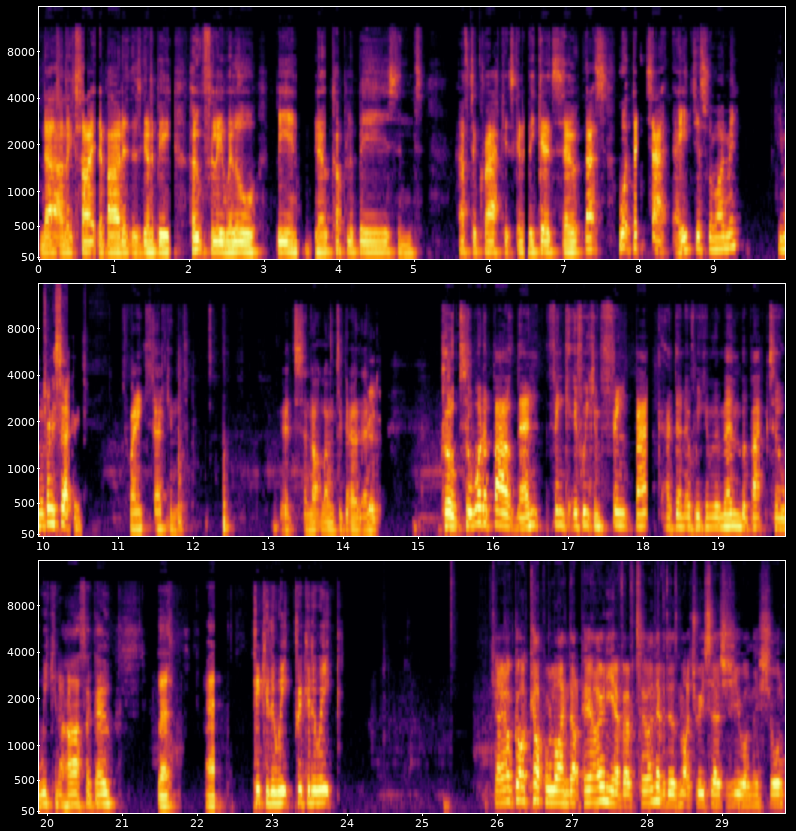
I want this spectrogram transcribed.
No, I'm excited about it. There's going to be hopefully we'll all be in you know a couple of beers and have to crack. It's going to be good. So that's what date's that? Aid, just remind me. Twenty second. Twenty second. Good. So not long to go then. Good. Cool. So what about then? Think if we can think back. I don't know if we can remember back to a week and a half ago, but uh, pick of the week, prick of the week. Okay, I've got a couple lined up here. I only ever have two. I never do as much research as you on this, Sean.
